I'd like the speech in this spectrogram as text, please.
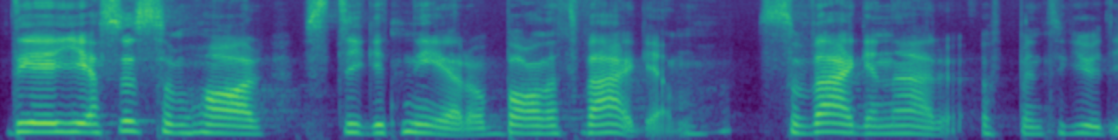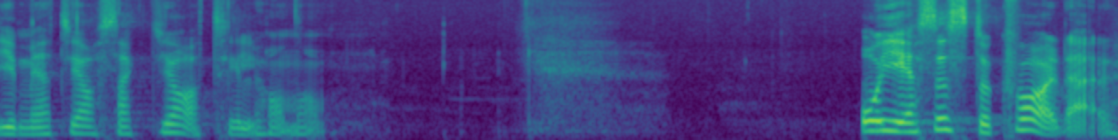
Det är Jesus som har stigit ner och banat vägen. Så vägen är öppen till Gud i och med att jag har sagt ja till honom. Och Jesus står kvar där,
